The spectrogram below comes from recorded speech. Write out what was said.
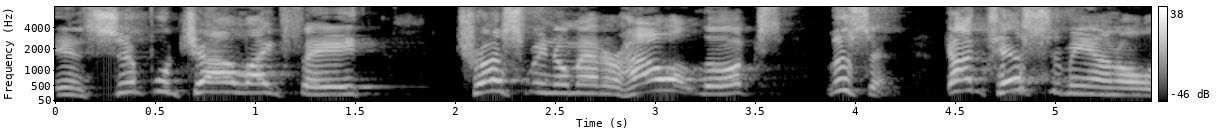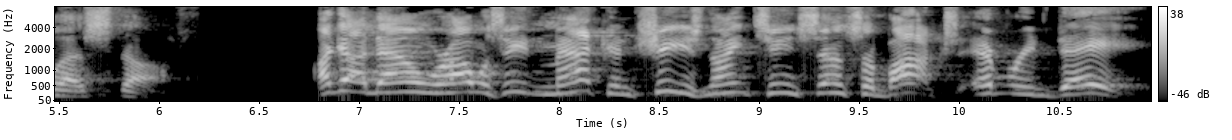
in simple childlike faith. Trust me no matter how it looks. Listen, God tested me on all that stuff. I got down where I was eating mac and cheese, 19 cents a box every day.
